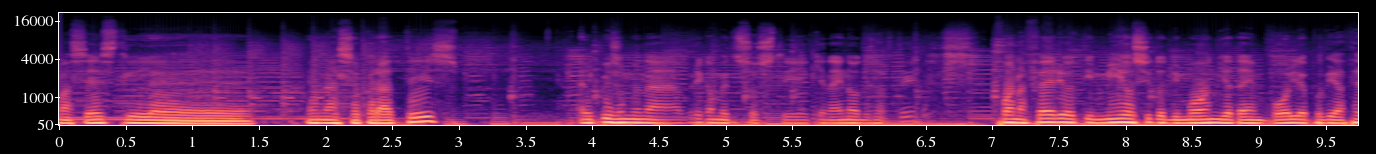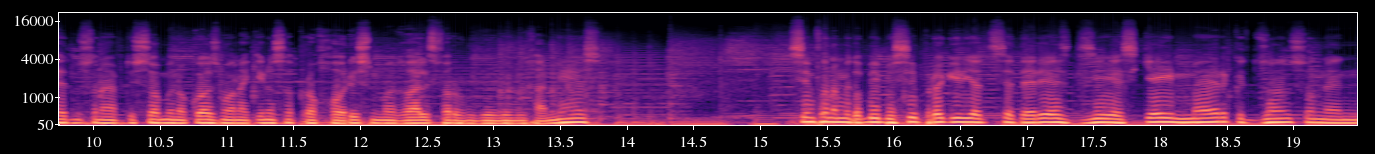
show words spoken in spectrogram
Μας έστειλε ένας Σοκρατής Ελπίζουμε να βρήκαμε τη σωστή και να είναι όντως αυτή που αναφέρει ότι η μείωση των τιμών για τα εμβόλια που διαθέτουν στον αναπτυσσόμενο κόσμο ανακοίνωσε θα προχωρήσουν μεγάλες φαρμακοβιομηχανίες. Σύμφωνα με το BBC πρόκειται για τις εταιρείες GSK, Merck, Johnson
